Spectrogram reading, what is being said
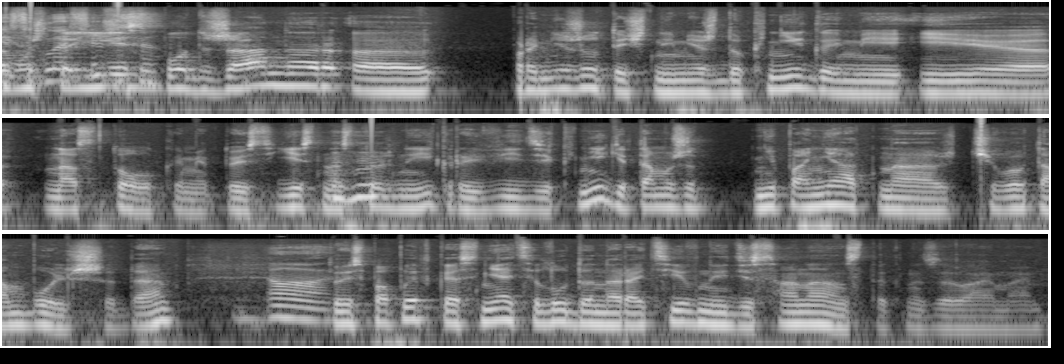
потому что согласишься? есть поджанр э, промежуточный между книгами и настолками. То есть есть настольные игры в виде книги, там уже непонятно, чего там больше, да. А, То есть попытка снять лудонарративный диссонанс, так называемый.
